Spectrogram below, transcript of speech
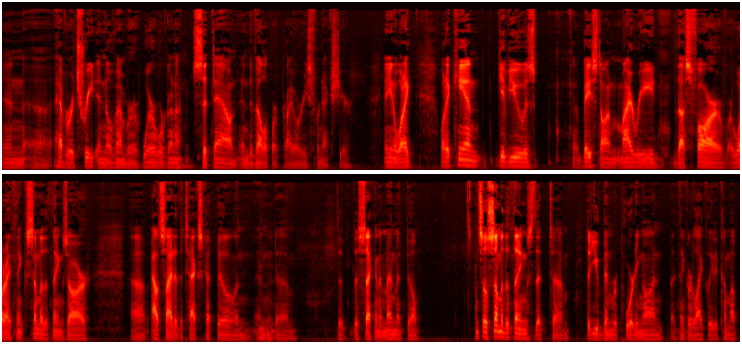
and uh, have a retreat in November where we're going to sit down and develop our priorities for next year. And you know what I what I can give you is kind of based on my read thus far, or what I think some of the things are uh, outside of the tax cut bill and and um, the the Second Amendment bill. And so some of the things that um, that you've been reporting on, I think, are likely to come up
